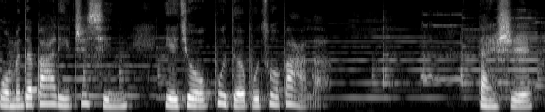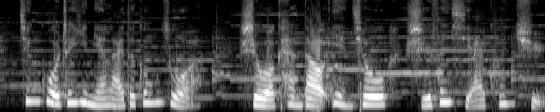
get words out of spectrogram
我们的巴黎之行也就不得不作罢了。但是经过这一年来的工作，使我看到燕秋十分喜爱昆曲。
